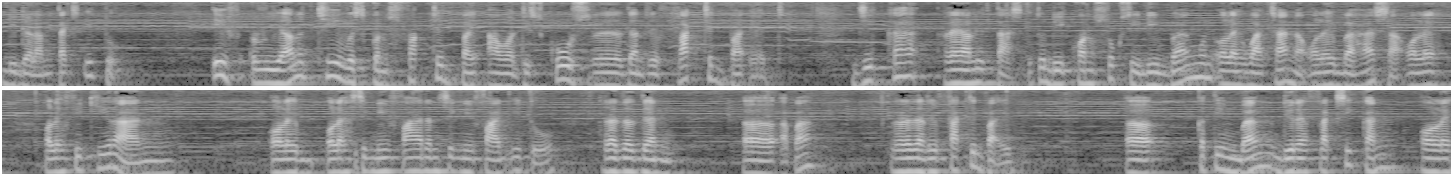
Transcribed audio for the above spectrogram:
di dalam teks itu? if reality was constructed by our discourse rather than reflected by it, jika realitas itu dikonstruksi, dibangun oleh wacana, oleh bahasa, oleh oleh pikiran, oleh oleh signified dan signified itu, rather than uh, apa, rather than reflected by it, uh, ketimbang direfleksikan oleh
